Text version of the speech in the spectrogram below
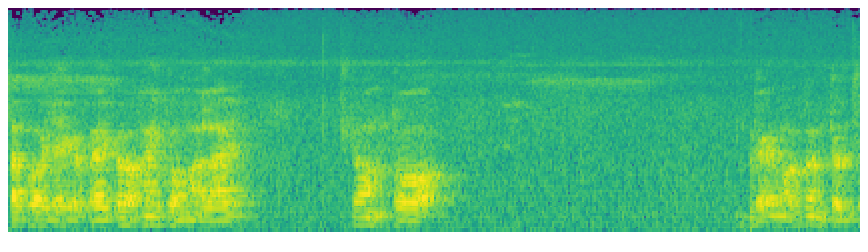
ถ้าพอใจกับใครก็ให้พวงมาลัยต้องพอแต่หมอก็จนส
